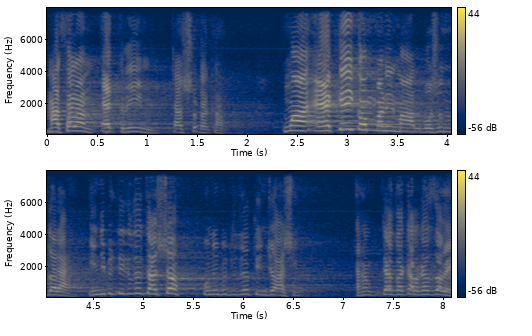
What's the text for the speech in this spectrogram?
মাসালান এক রিম চারশো টাকা। মা একই কোম্পানির মাল, বসুন্ধরা। ইনি বিক্রি করতে চারশো, উনি বিক্রি করতে তিনশো আশি। এখন ক্রেতা কার কাছে যাবে?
